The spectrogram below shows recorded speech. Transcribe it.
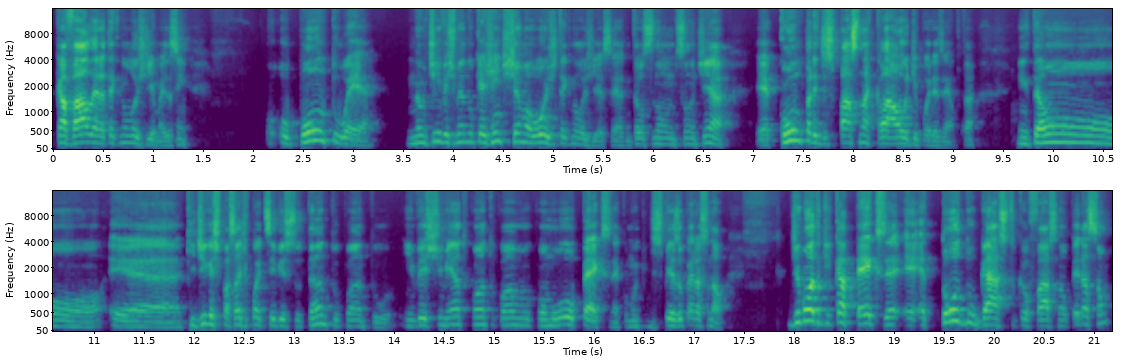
cavalo era tecnologia, mas assim, o, o ponto é, não tinha investimento no que a gente chama hoje de tecnologia, certo? Então, você não, você não tinha é, compra de espaço na cloud, por exemplo. Tá? Então, é, que diga de passagem pode ser visto tanto quanto investimento, quanto como, como OPEX, né, como despesa operacional. De modo que CAPEX é, é, é todo o gasto que eu faço na operação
